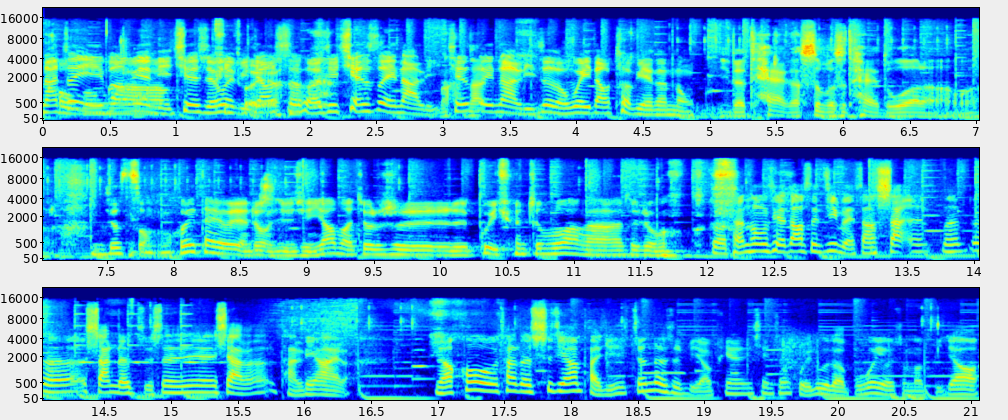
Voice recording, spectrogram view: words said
那这一方面你确实会比较适合去千岁那里，那 千岁那里这种味道特别的浓。你的 tag 是不是太多了？我，你就总会带有点这种剧情，要么就是贵圈争乱啊这种。佐藤同学倒是基本上删那呃删的只剩下谈恋爱了。然后他的世界安排其实真的是比较偏现充回路的，不会有什么比较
